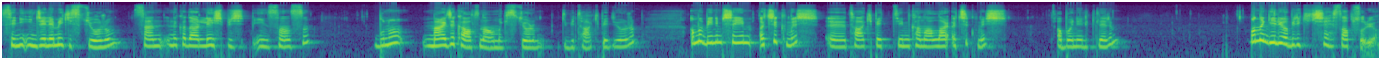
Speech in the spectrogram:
seni incelemek istiyorum. Sen ne kadar leş bir insansın. Bunu mercek altına almak istiyorum gibi takip ediyorum. Ama benim şeyim açıkmış. E, takip ettiğim kanallar açıkmış. Aboneliklerim. Bana geliyor bir iki kişi hesap soruyor.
